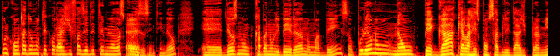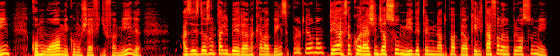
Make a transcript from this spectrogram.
por conta de eu não ter coragem de fazer determinadas É. coisas, entendeu? É, Deus não acaba não liberando uma bênção por eu não, não pegar aquela responsabilidade para mim, como homem, como chefe de família. Às vezes Deus não tá liberando aquela bênção por eu não ter essa coragem de assumir determinado papel que Ele tá falando para eu assumir.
